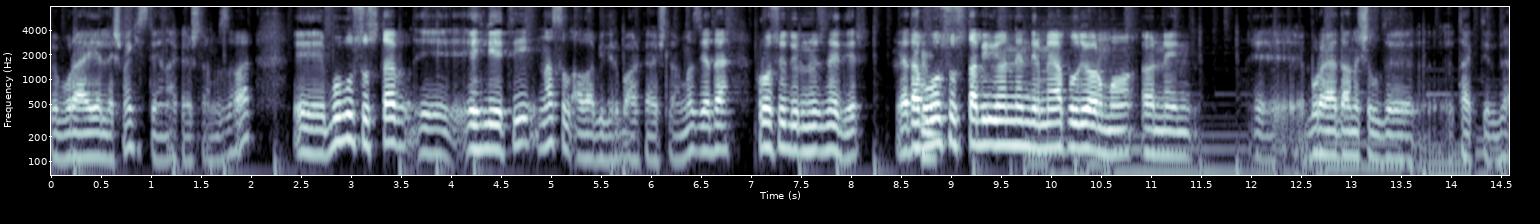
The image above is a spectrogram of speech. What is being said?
ve buraya yerleşmek isteyen arkadaşlarımız da var. E, bu hususta e, ehliyeti nasıl alabilir bu arkadaşlarımız? Ya da prosedürünüz nedir? Ya da bu hususta bir yönlendirme yapılıyor mu? Örneğin e, buraya danışıldığı takdirde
